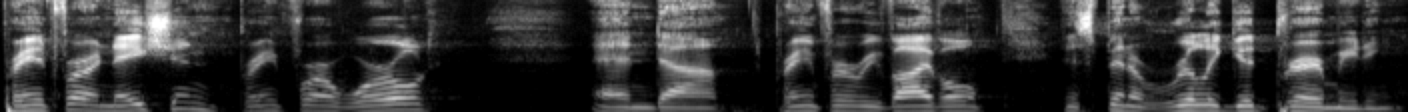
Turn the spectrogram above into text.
praying for our nation, praying for our world, and uh, praying for a revival. It's been a really good prayer meeting.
